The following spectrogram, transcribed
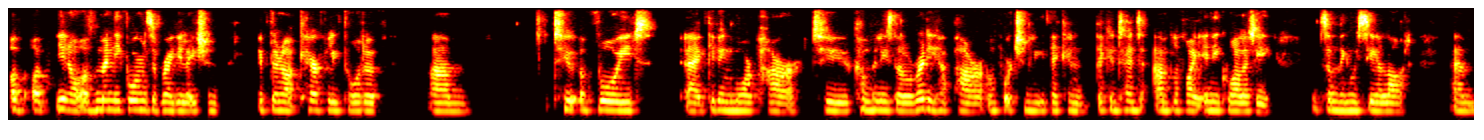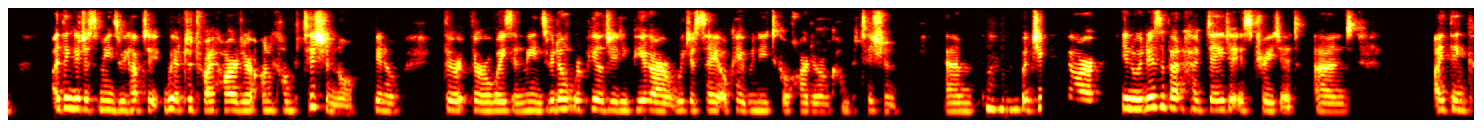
of, of you know of many forms of regulation if they're not carefully thought of um, to avoid uh, giving more power to companies that already have power, unfortunately, they can they can tend to amplify inequality. It's something we see a lot. Um, I think it just means we have to we have to try harder on competition. Now, you know, there there are ways and means. We don't repeal GDPR. We just say, okay, we need to go harder on competition. Um, mm -hmm. But GDPR, you know, it is about how data is treated and I think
